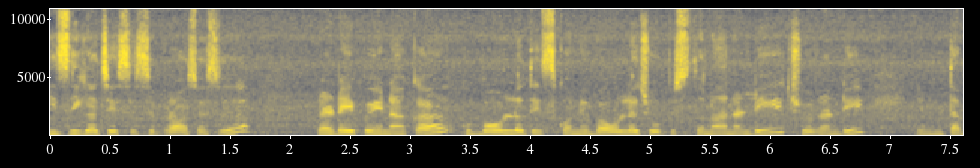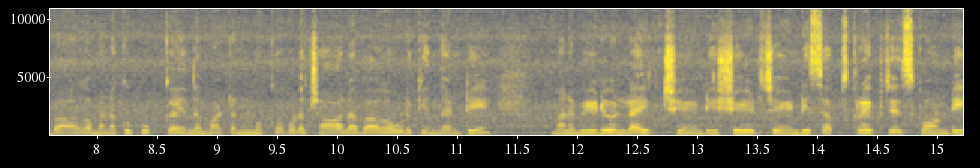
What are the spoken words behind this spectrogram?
ఈజీగా చేసేసే ప్రాసెస్ రెడీ అయిపోయినాక ఒక బౌల్లో తీసుకొని బౌల్లో చూపిస్తున్నానండి. చూడండి ఎంత బాగా మనకు కుక్ అయిందో. మటన్ ముక్క కూడా చాలా బాగా ఉడికిందండి. మన వీడియో లైక్ చేయండి షేర్ చేయండి సబ్స్క్రైబ్ చేసుకోండి.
